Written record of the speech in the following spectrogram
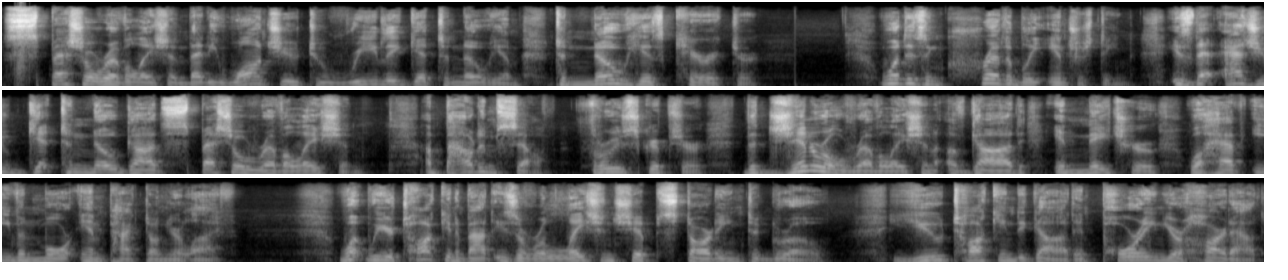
special revelation that He wants you to really get to know Him, to know His character what is incredibly interesting is that as you get to know God's special revelation about Himself, through Scripture, the general revelation of God in nature will have even more impact on your life. What we are talking about is a relationship starting to grow you talking to God and pouring your heart out,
